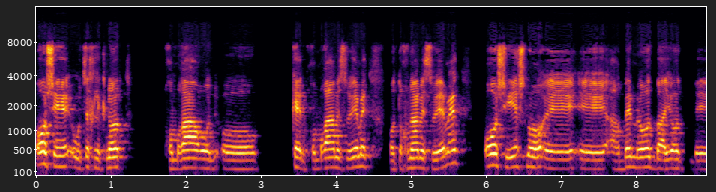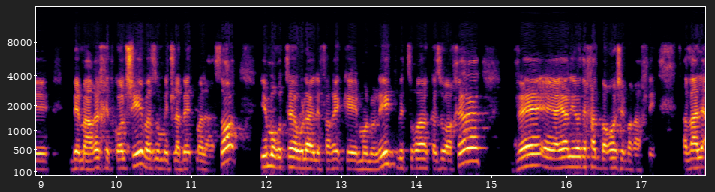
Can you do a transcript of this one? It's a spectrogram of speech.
או שהוא צריך לקנות חומרה או, או כן, חומרה מסוימת או תוכנה מסוימת, או שיש לו אה, אה, הרבה מאוד בעיות ב, במערכת כלשהי, ואז הוא מתלבט מה לעשות. אם הוא רוצה אולי לפרק אה, מונוליט בצורה כזו או אחרת, והיה לי עוד אחד בראש שברח לי. אבל uh,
